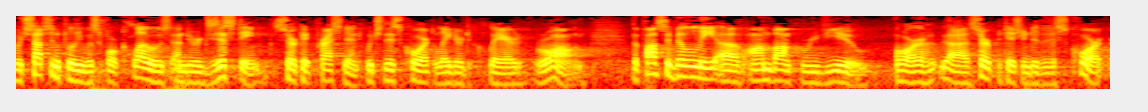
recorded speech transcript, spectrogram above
which substantively was foreclosed under existing circuit precedent, which this court later declared wrong. The possibility of en banc review or uh, cert petition to this court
